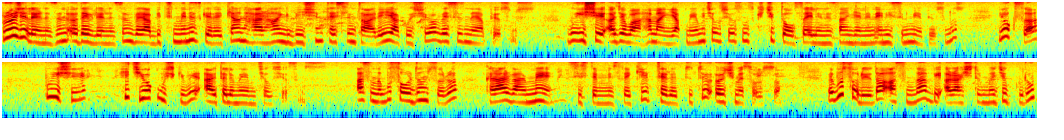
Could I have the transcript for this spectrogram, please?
Projelerinizin, ödevlerinizin veya bitirmeniz gereken herhangi bir işin teslim tarihi yaklaşıyor ve siz ne yapıyorsunuz? Bu işi acaba hemen yapmaya mı çalışıyorsunuz? Küçük de olsa elinizden gelenin en iyisini mi yapıyorsunuz? Yoksa bu işi hiç yokmuş gibi ertelemeye mi çalışıyorsunuz? Aslında bu sorduğum soru karar verme sistemimizdeki tereddütü ölçme sorusu. Ve bu soruyu da aslında bir araştırmacı grup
